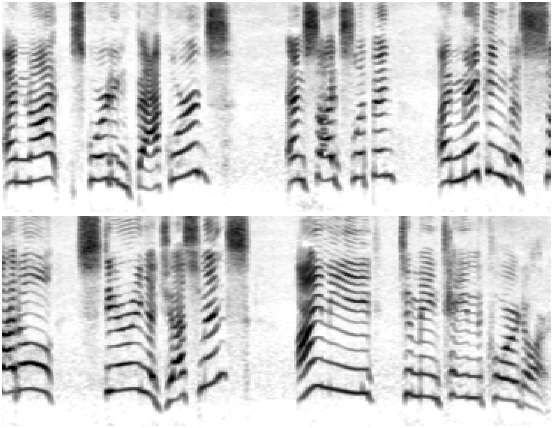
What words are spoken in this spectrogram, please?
I'm not squirting backwards and side slipping. I'm making the subtle steering adjustments I need to maintain the corridor.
